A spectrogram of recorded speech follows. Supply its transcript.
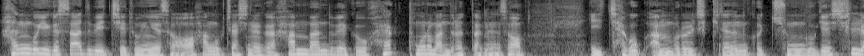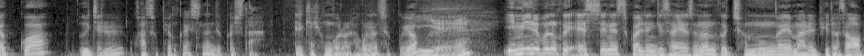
한국이 그 사드 배치에 동의해서 한국 자신을 그 한반도의 그 화약통으로 만들었다면서 이 자국 안보를 지키려는 그 중국의 실력과 의지를 과소평가해서는 안 될 것이다. 이렇게 경고를 하고 나섰고요. 예. 인민일보는 그 SNS 관련 기사에서는 그 전문가의 말을 빌어서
